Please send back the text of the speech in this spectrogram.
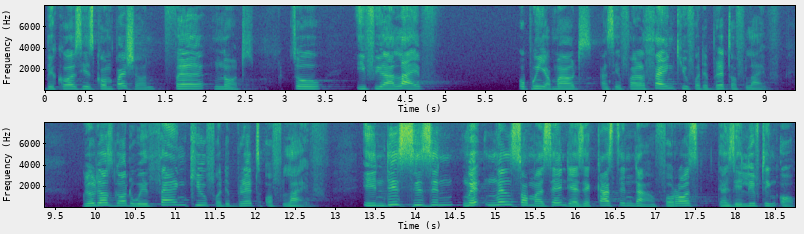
because his compassion fail not. So if you are alive, open your mouth and say, Father, thank you for the breath of life. Glorious God, we thank you for the breath of life. In this season, when, when some are saying there's a casting down, for us, there's a lifting up.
